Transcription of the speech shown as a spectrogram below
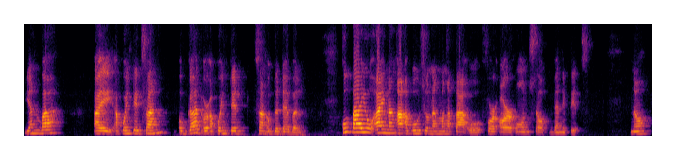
yan ba ay appointed son of God or appointed son of the devil? Kung tayo ay nang aabuso ng mga tao for our own self-benefits, no?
